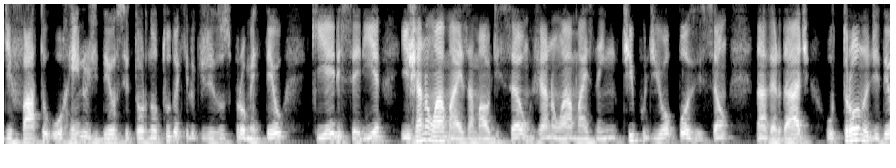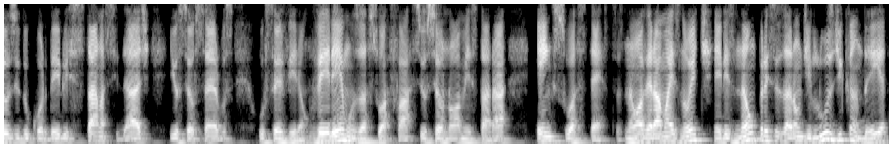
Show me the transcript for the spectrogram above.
De fato, o reino de Deus se tornou tudo aquilo que Jesus prometeu que ele seria, e já não há mais a maldição, já não há mais nenhum tipo de oposição. Na verdade, o trono de Deus e do Cordeiro está na cidade e os seus servos o servirão. Veremos a sua face, o seu nome estará em suas testas. Não haverá mais noite, eles não precisarão de luz de candeia,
